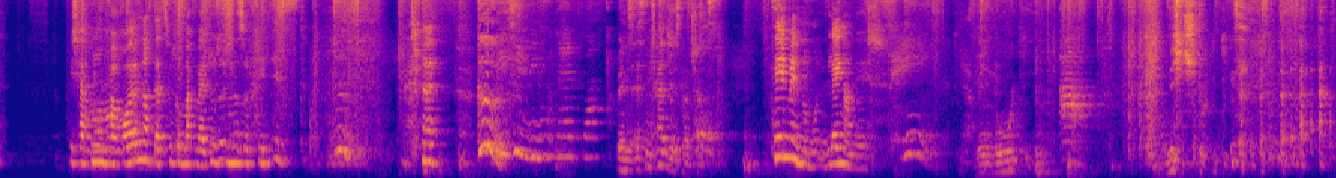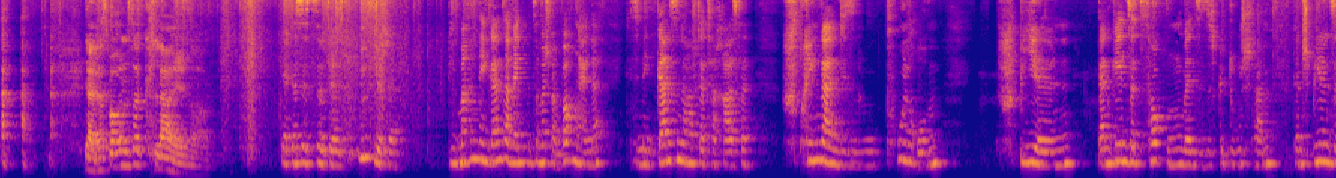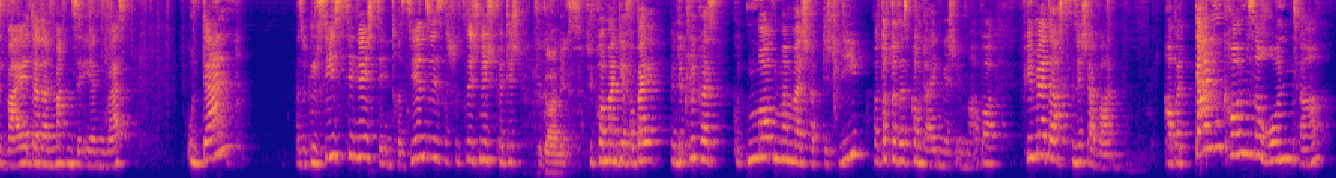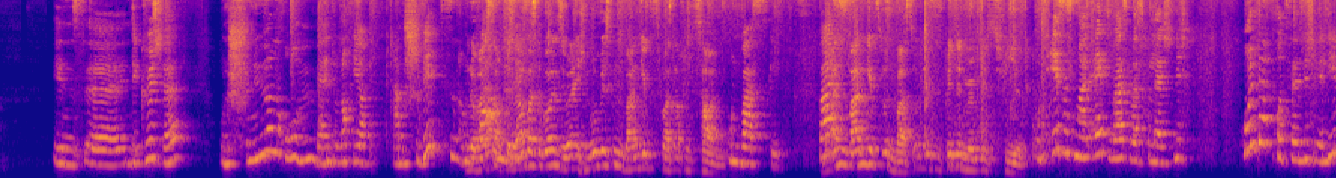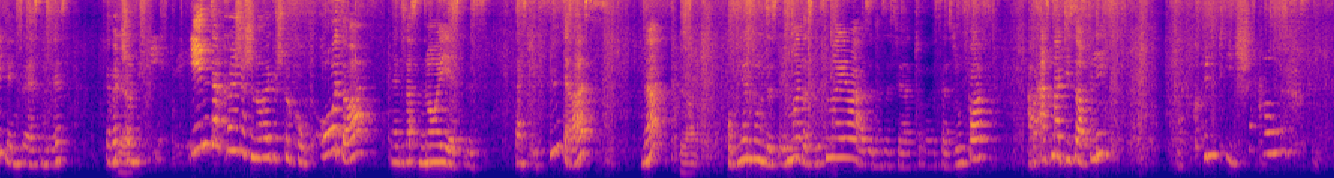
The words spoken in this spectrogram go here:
Ich habe nur ein paar Rollen noch dazu gemacht, weil du so immer so viel isst. Wie viele Minuten etwa? Wenn es essen kann, ist mein Schatz. Zehn Minuten, länger nicht. Zehn. Ja, Minuten. Nicht Stunden. ja, das war unser Kleiner. Ja, das ist so das Übliche. Die machen den ganzen, wenn zum Beispiel am Wochenende, die sind den ganzen Tag auf der Terrasse, springen da in diesem Pool rum, spielen, dann gehen sie zocken, wenn sie sich geduscht haben, dann spielen sie weiter, dann machen sie irgendwas. Und dann, also du siehst sie nicht, sie interessieren sie sich nicht für dich, Für gar nichts. Sie kommen an dir vorbei, wenn du Glück hast. Guten Morgen, Mama, ich hab dich lieb. Oh, doch, doch, das kommt eigentlich immer. Aber viel mehr darfst du nicht erwarten. Aber dann kommen sie runter ins, äh, in die Küche und schnüren rum, während du noch hier am Schwitzen und, Und du weißt auch genau, was du wollen. Sie wollen eigentlich nur wissen, wann gibt es was auf dem Zahn. Und was gibt's? Was? Wann, wann gibt es und was? Und ist es bitte möglichst viel. Und ist es mal etwas, was vielleicht nicht hundertprozentig ihr Lieblingsessen ist, da wird Ja. schon in der Küche schnäubisch geguckt. Oder wenn es was Neues ist. Was ist denn das? Ne? Ja. Probieren tun sie es immer, das wissen wir ja. Also das ist ja, das ist ja super. Aber erstmal dieser Blick. Da könnte ich auf.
